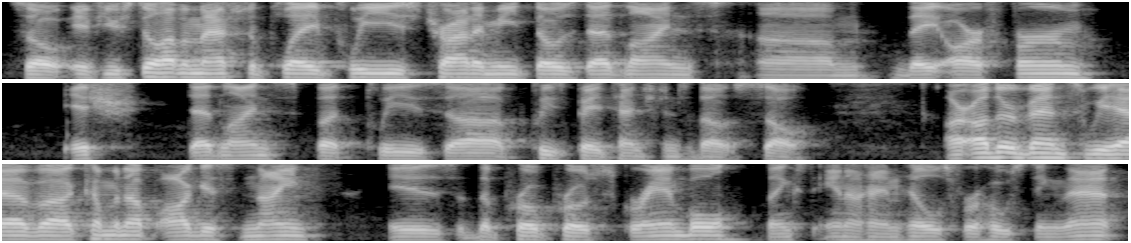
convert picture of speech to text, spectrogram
So if you still have a match to play, please try to meet those deadlines. Um, they are firm-ish deadlines, but please uh, please pay attention to those. So our other events we have uh, coming up August 9th is the Pro Pro Scramble. Thanks to Anaheim Hills for hosting that.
